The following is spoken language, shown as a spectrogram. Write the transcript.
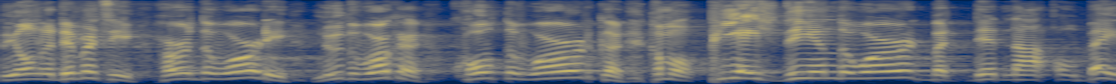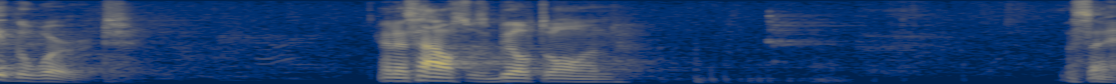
The only difference, he heard the word, he knew the word, could quote the word, could come on, PhD in the word, but did not obey the word. And his house was built on the sand.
